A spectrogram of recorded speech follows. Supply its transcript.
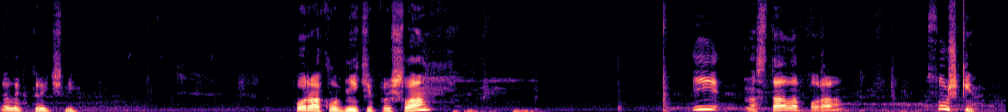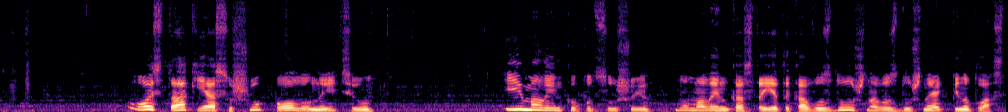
електричний. Пора клубніки пройшла. І настала пора сушки. Ось так я сушу полуницю. І малинку підсушую. Ну, малинка стає така воздушна, воздушна, як пінопласт.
